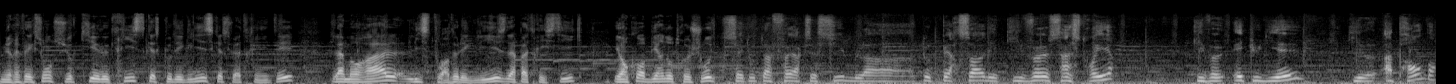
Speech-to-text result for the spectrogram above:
une réflexion sur qui est le Christ, qu'est-ce que l'Église, qu'est-ce que la Trinité, la morale, l'histoire de l'Église, la patristique, et encore bien d'autres choses. C'est tout à fait accessible à toute personne qui veut s'instruire qui veut étudier, qui veut apprendre.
